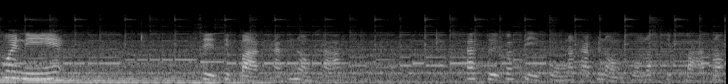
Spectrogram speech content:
ถ้วยนี้ 40 บาทค่ะพี่น้องคะถ้าซื้อก็สี่ถุงนะคะ พี่น้องถุงละสิบบาทเนาะ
